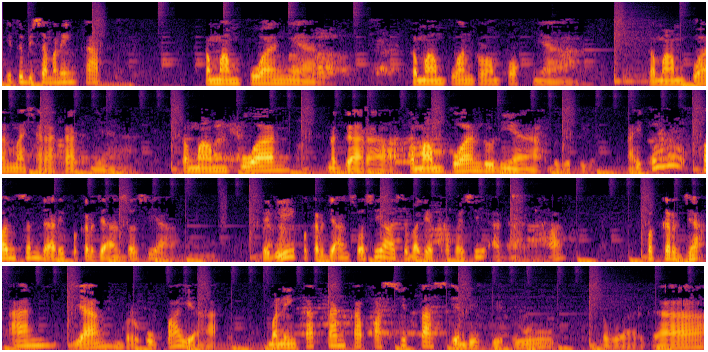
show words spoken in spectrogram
itu bisa meningkat kemampuannya kemampuan kelompoknya, kemampuan masyarakatnya, kemampuan negara, kemampuan dunia, begitu ya. Nah, itu concern dari pekerjaan sosial. Jadi, pekerjaan sosial sebagai profesi adalah pekerjaan yang berupaya meningkatkan kapasitas individu, keluarga,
